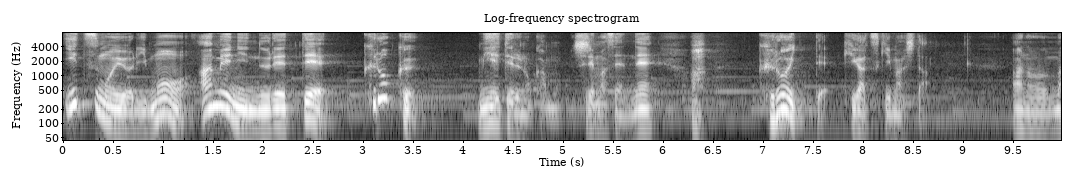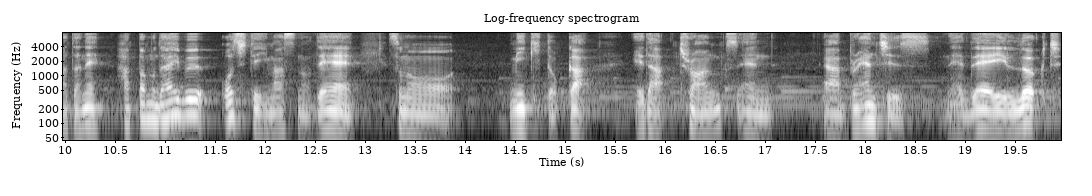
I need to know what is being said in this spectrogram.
いつもよりも雨に濡れて黒く見えてるのかもしれませんね。あ黒いって気がつきました。あのまたね葉っぱもだいぶ落ちていますのでその幹とか枝 trunks and、uh, branches、they looked、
